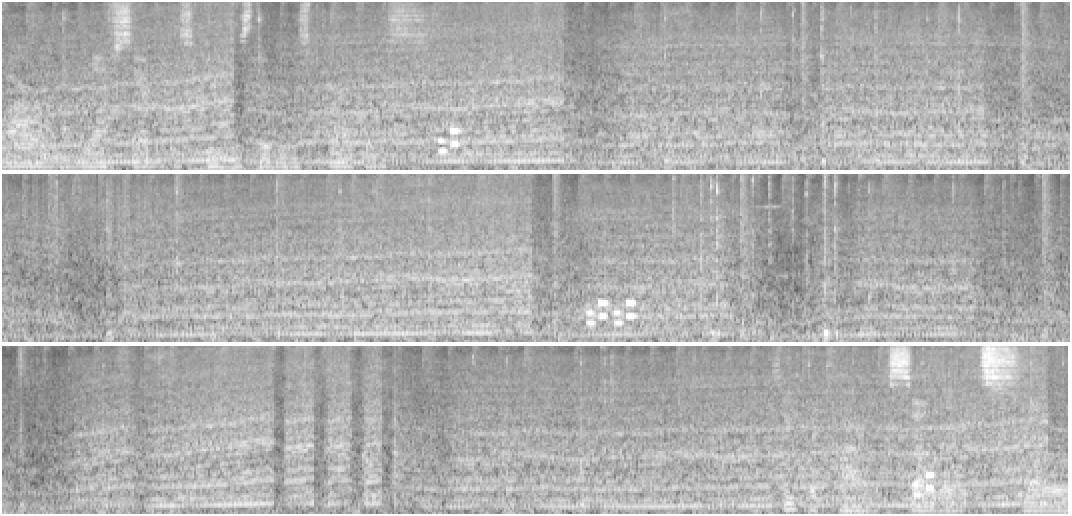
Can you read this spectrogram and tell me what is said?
The left side of the screen is the worst progress. I think the car accelerates slower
